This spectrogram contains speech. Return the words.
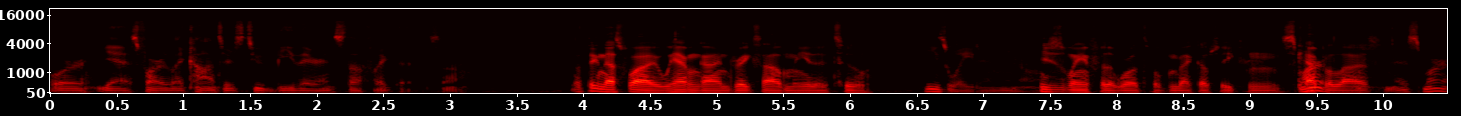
or yeah, as far as like concerts to be there and stuff like that. So I think that's why we haven't gotten Drake's album either too. he's waiting, you know. He's just waiting for the world to open back up so he can Smart. capitalize. It's smart.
